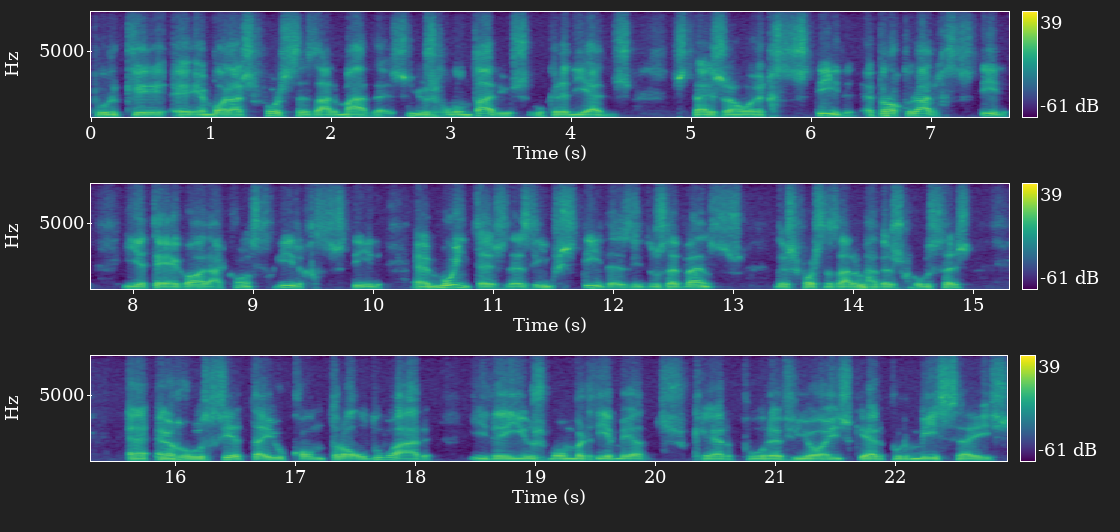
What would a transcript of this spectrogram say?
porque, eh, embora as forças armadas e os voluntários ucranianos estejam a resistir, a procurar resistir e até agora a conseguir resistir a muitas das investidas e dos avanços das forças armadas russas, a, a Rússia tem o controle do ar e daí os bombardeamentos, quer por aviões, quer por mísseis,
